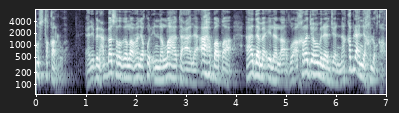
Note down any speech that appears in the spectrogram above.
مستقره. يعني ابن عباس رضي الله عنه يقول إن الله تعالى أهبط آدم إلى الأرض وأخرجه من الجنة قبل أن يخلقه.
